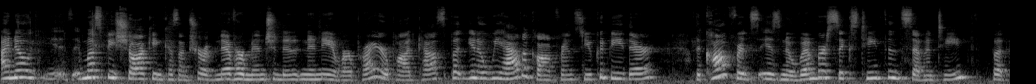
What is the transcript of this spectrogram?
I know it must be shocking because I'm sure I've never mentioned it in any of our prior podcasts, but you know, we have a conference. You could be there. The conference is November 16th and 17th, but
